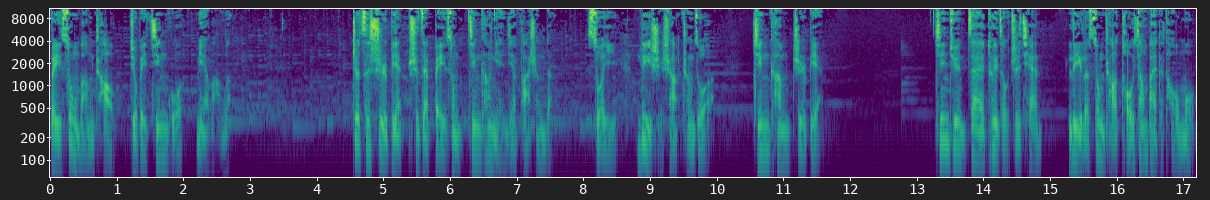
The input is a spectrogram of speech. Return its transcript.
北宋王朝就被金国灭亡了。这次事变是在北宋靖康年间发生的，所以历史上称作“靖康之变”。金军在退走之前，立了宋朝投降派的头目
